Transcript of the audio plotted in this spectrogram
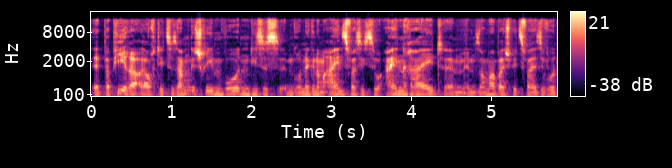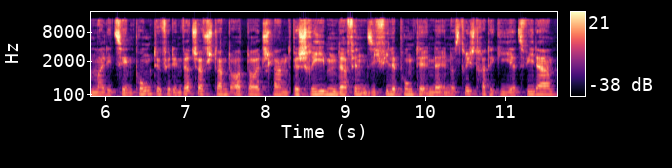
äh, Papiere auch, die zusammengeschrieben wurden. Dieses im Grunde genommen eins, was sich so einreiht. Ähm, Im Sommer beispielsweise wurden mal die zehn Punkte für den Wirtschaftsstandort Deutschland beschrieben. Da finden sich viele Punkte in der Industriestrategie jetzt wieder.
